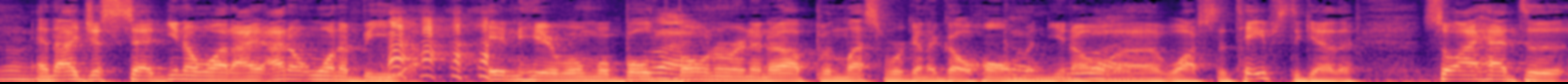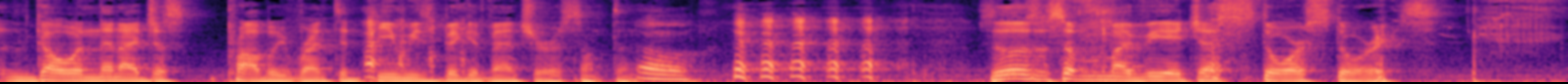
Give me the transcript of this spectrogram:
And I just said, you know what? I, I don't want to be in here when we're both Right. bonering it up unless we're going to go home and, you know, Right. uh, watch the tapes together. So I had to go and then I just probably rented Pee Wee's Big Adventure or something. Oh. So those are some of my VHS store stories.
